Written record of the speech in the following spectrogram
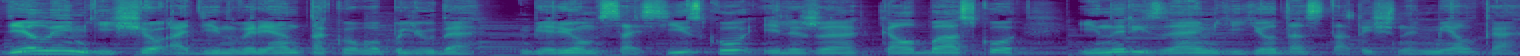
Сделаем еще один вариант такого блюда. Берем сосиску или же колбаску и нарезаем ее достаточно мелко.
